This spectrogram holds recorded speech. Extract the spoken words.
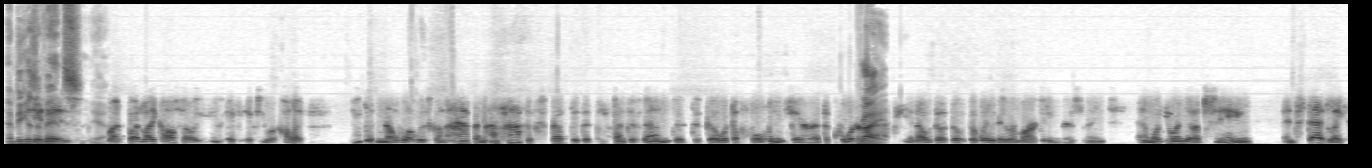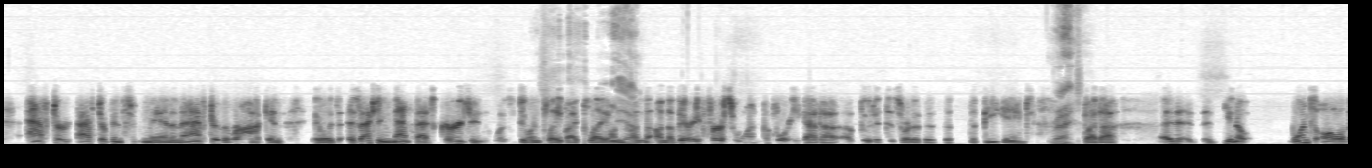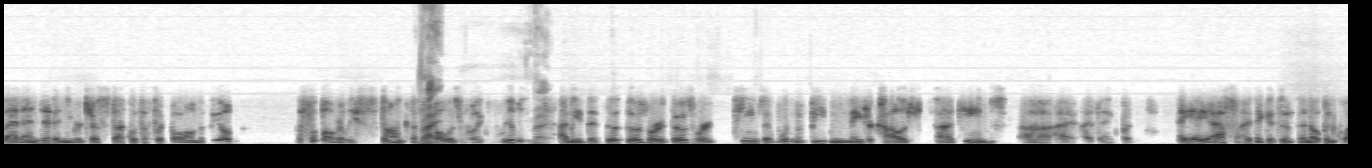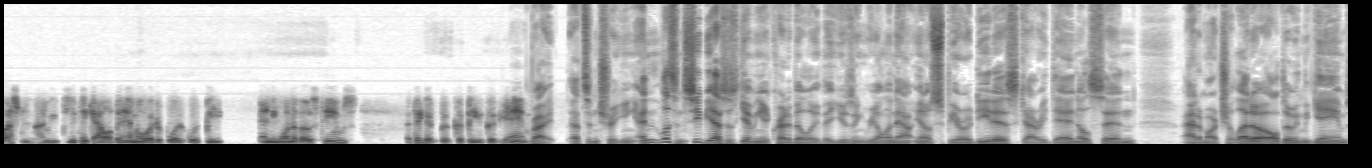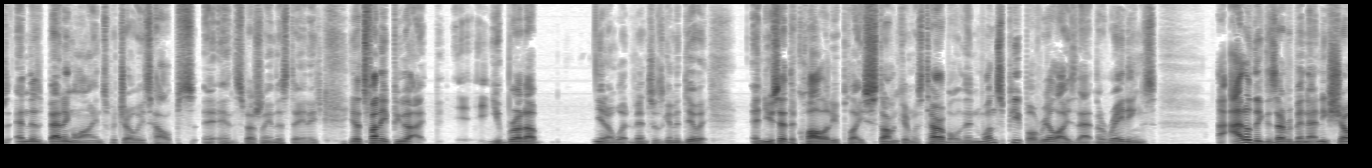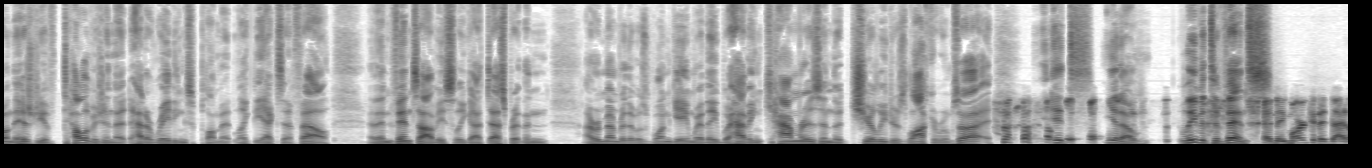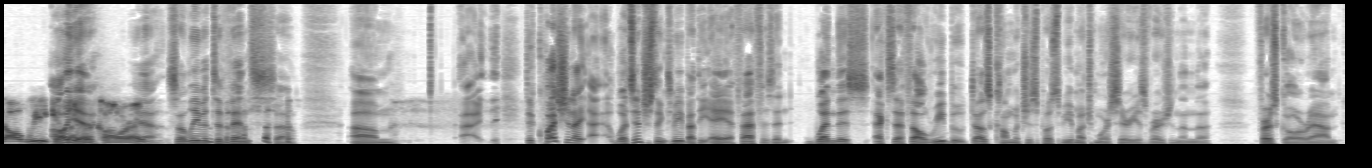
And because it of is. yeah. But but like also, you, if if you recall, like you didn't know what was going to happen. I half expected the defensive end to, to go with the folding chair at the quarterback. Right. You know the, the the way they were marketing this thing, and what you ended up seeing instead, like after after Vince McMahon and after The Rock, and it was it's actually Matt Vasgersian was doing play by play on on the, on the very first one before he got uh, booted to sort of the, the the B games. Right. But uh, uh, you know, once all of that ended and you were just stuck with the football on the field, the football really stunk. The Right. football was like really. Right. I mean, th- th- those were those were teams that wouldn't have beaten major college uh, teams. Uh, I, I think, but AAF, I think it's an, an open question. I mean, do you think Alabama would would, would beat any one of those teams? I think it, could be a good game. Right. That's intriguing. And listen, CBS is giving it credibility. They're using real announce, you know, Spero Dedes, Gary Danielson, Adam Archuleta, all doing the games, and there's betting lines, which always helps, and especially in this day and age. You know, it's funny. People, I- you brought up, you know, what Vince was going to do it, and you said the quality play stunk and was terrible. And then once people realized that, and the ratings. I- I don't think there's ever been any show in the history of television that had a ratings plummet like the XFL. And then Vince obviously got desperate. And I remember there was one game where they were having cameras in the cheerleaders' locker room. So uh, it's, you know, leave it to Vince. And they marketed that all week, as oh, I yeah. recall, right? Yeah. So leave it to Vince. So, um, I, the question, I, I, what's interesting to me about the AFF is that when this XFL reboot does come, which is supposed to be a much more serious version than the first go around,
